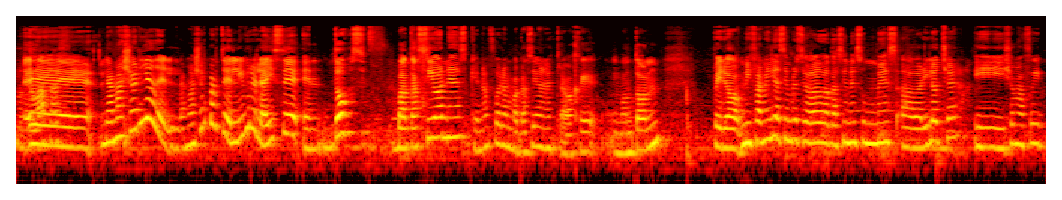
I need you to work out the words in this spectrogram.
¿No? Eh, la mayoría de la mayor parte del libro la hice en dos vacaciones, que no fueron vacaciones, trabajé un montón. Pero mi familia siempre se va de vacaciones un mes a Bariloche y yo me fui,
